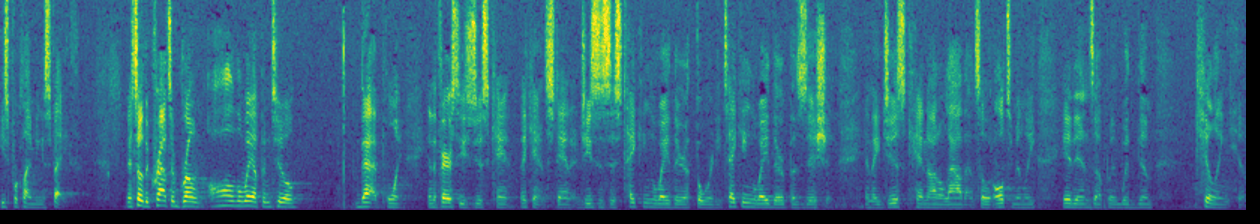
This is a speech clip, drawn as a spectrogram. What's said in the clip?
he's proclaiming his faith. And so the crowds have grown all the way up until that point, and the Pharisees just can't they can't stand it. Jesus is taking away their authority, taking away their position, and they just cannot allow that. So ultimately, it ends up with them killing him.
